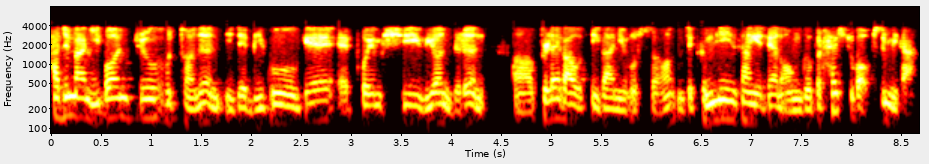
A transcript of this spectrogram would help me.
하지만 이번 주부터는 이제 미국의 FOMC 위원들은 어, 블랙아웃 기간으로서 이제 금리 인상에 대한 언급을 할 수가 없습니다.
